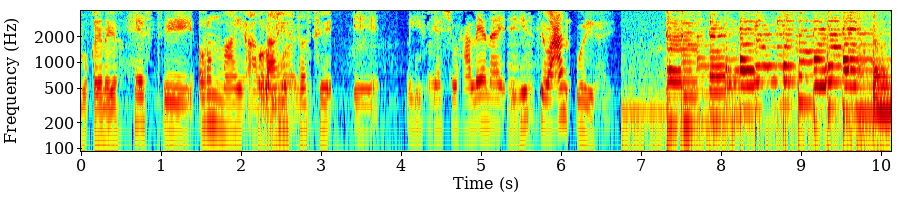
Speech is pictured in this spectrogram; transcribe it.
Luuqeynaya heestii oran maayo maayo. heestaasi ee dhegeystayaasha waxaan leenahay dhegeysti wacan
